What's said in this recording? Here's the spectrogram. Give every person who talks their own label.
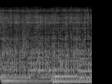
Speaker 1: Música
